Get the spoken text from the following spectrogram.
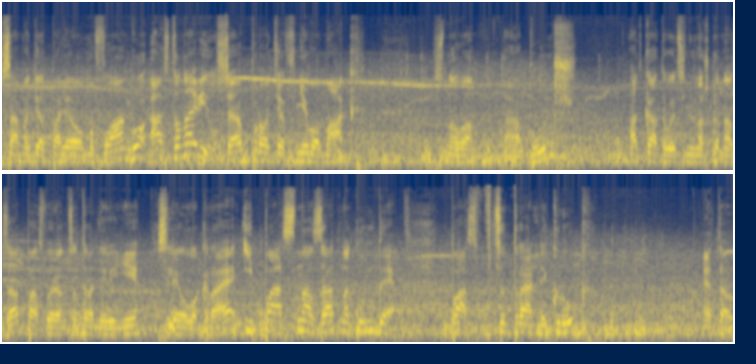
Сам идет по левому флангу. Остановился против него Мак. Снова а, Пунш. Откатывается немножко назад. Пас в район центральной линии с левого края. И пас назад на Кунде. Пас в центральный круг. Это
